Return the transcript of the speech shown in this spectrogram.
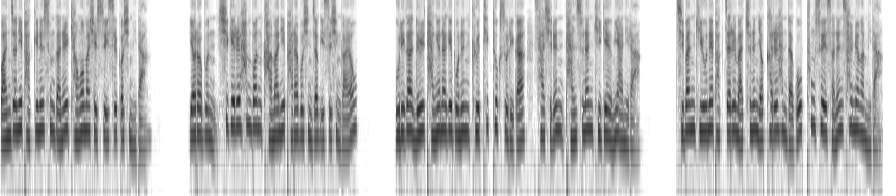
완전히 바뀌는 순간을 경험하실 수 있을 것입니다. 여러분, 시계를 한번 가만히 바라보신 적 있으신가요? 우리가 늘 당연하게 보는 그 틱톡 소리가 사실은 단순한 기계음이 아니라 집안 기운의 박자를 맞추는 역할을 한다고 풍수에서는 설명합니다.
